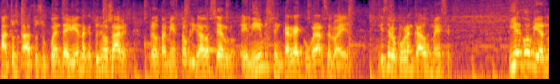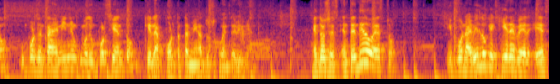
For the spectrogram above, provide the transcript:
a tu, a tu de vivienda que tú ni lo sabes, pero también está obligado a hacerlo. El IMSS se encarga de cobrárselo a él y se lo cobran cada dos meses. Y el gobierno, un porcentaje mínimo como de un por ciento que le aporta también a tu cuenta de vivienda. Entonces, entendido esto, Infonavit lo que quiere ver es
